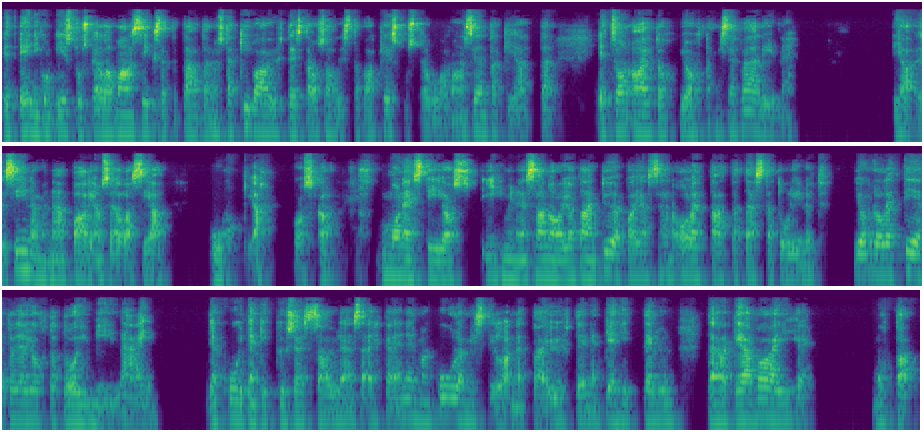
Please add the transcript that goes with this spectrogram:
et ei niin kuin istuskella vaan siksi, että tämä on tämmöistä kivaa yhteistä osallistavaa keskustelua, vaan sen takia, että, että se on aito johtamisen väline. Ja siinä mä näen paljon sellaisia uhkia, koska monesti jos ihminen sanoo jotain työpajassa, hän olettaa, että tästä tuli nyt johdolle tieto ja johto toimii näin. Ja kuitenkin kyseessä on yleensä ehkä enemmän kuulemistilanne tai yhteinen kehittelyn tärkeä vaihe, mutta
